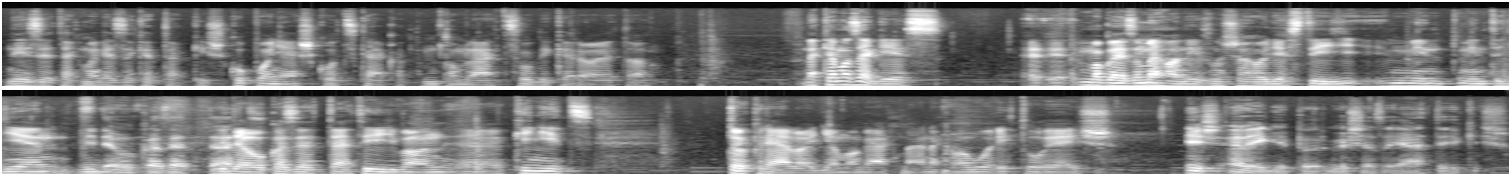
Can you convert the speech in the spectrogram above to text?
nézzétek meg ezeket a kis koponyás kockákat, nem tudom, látszódik-e rajta. Nekem az egész e, e, maga ez a mechanizmus, hogy ezt így, mint, mint egy ilyen videókazettát. videókazettát így van, e, kinyitsz, tökre eladja magát már nekem a borítója is. És eléggé pörgős ez a játék is.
